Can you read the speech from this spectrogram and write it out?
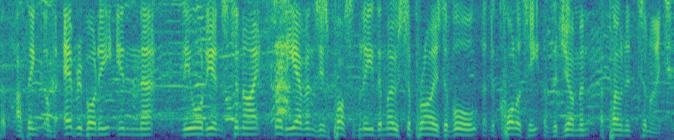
But I think of everybody in the audience tonight, Freddie Evans is possibly the most surprised of all at the quality of the German opponent tonight.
